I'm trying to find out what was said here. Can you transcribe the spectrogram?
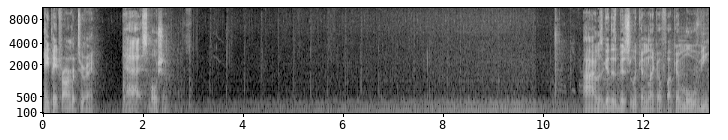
He paid for armor too, right? Yes, motion. All right, let's get this bitch looking like a fucking movie.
